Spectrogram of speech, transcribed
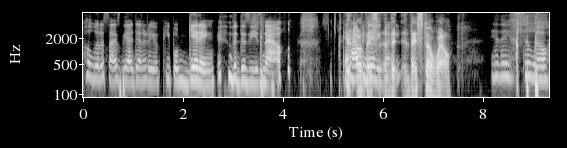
politicize the identity of people getting the disease now. Could happen oh, they, to anybody. They, they still will. Yeah, they still will.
